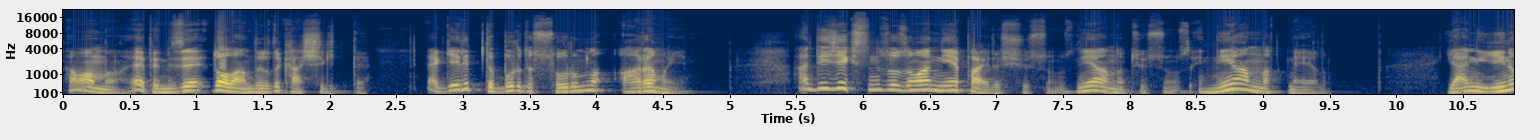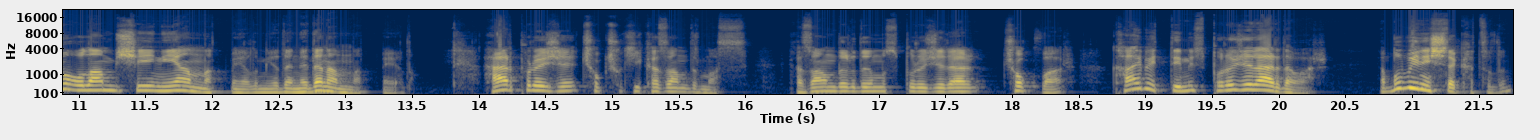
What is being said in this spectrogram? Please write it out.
Tamam mı? Hepimizi dolandırdı, kaçtı gitti. Ya gelip de burada sorumlu aramayın. Ha diyeceksiniz o zaman niye paylaşıyorsunuz? Niye anlatıyorsunuz? E niye anlatmayalım? Yani yeni olan bir şeyi niye anlatmayalım ya da neden anlatmayalım? Her proje çok çok iyi kazandırmaz. Kazandırdığımız projeler çok var. Kaybettiğimiz projeler de var. Bu bilinçle katılın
